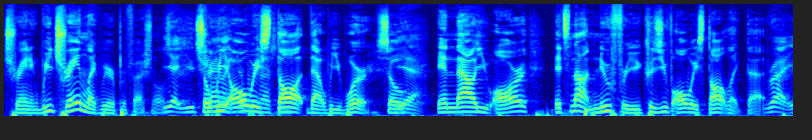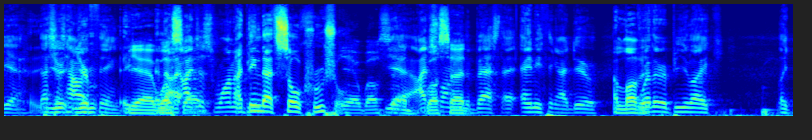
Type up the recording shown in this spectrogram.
training, we trained like we were professionals. Yeah, you So we like always thought that we were. So Yeah. and now you are. It's not new for you because you've always thought like that. Right. Yeah. That's You're- just how I you're- think. Yeah, well I- I just want to. I think that's so crucial. Yeah, well said. Yeah, I well just want to be the best at anything I do. I love it. Whether it be like like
